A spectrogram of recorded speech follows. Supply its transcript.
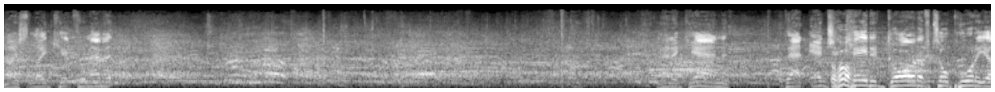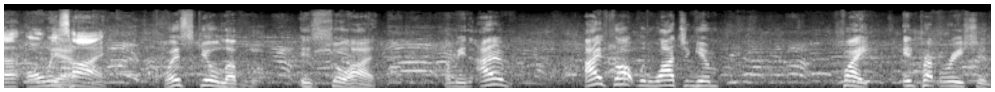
Nice leg kick from Emmett. And again, that oh. educated guard of Topuria, always Yeah. high. Well, his skill level is so high. I mean, I I thought when watching him fight in preparation,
